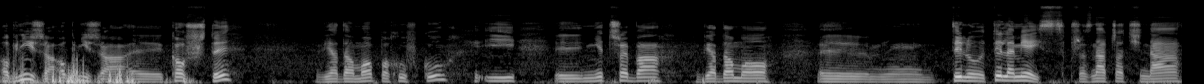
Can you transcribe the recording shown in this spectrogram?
obniża, obniża e, koszty, wiadomo, pochówku i e, nie trzeba, wiadomo, e, tylu, tyle miejsc przeznaczać na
